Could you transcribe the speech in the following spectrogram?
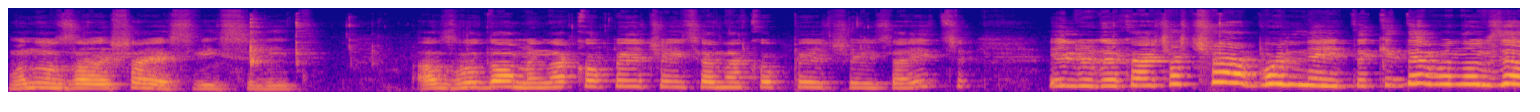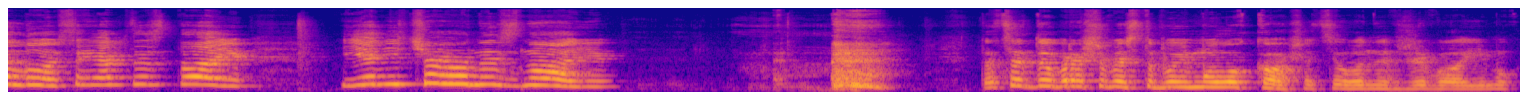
воно залишає свій слід. А з годами накопичується, накопичується. І, і люди кажуть, а чого больний такий? Де воно взялося? Я не знаю. Я нічого не знаю. Та це добре, що ми з тобою молока ще цього не вживаємо,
